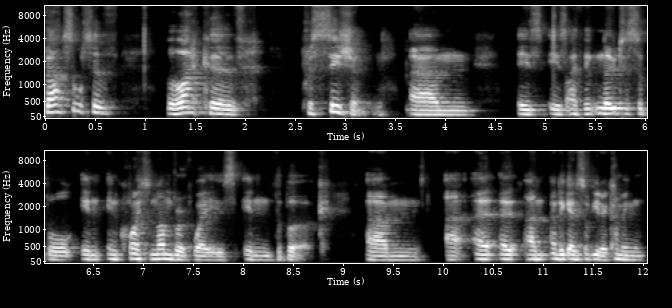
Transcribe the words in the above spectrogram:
that sort of lack of precision um, is, is, I think, noticeable in, in quite a number of ways in the book. Um, uh, uh, uh and, again, sort of, you know, coming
